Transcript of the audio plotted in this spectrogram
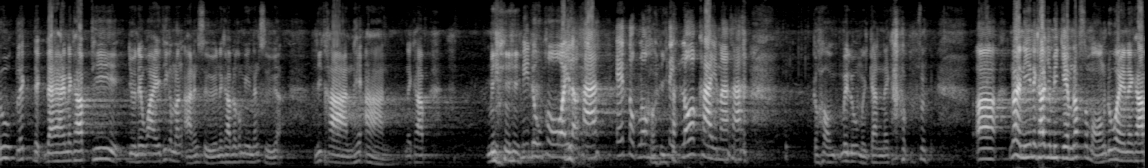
ลูกเล็กเด็กแดงนะครับที่อยู่ในวัยที่กำลังอ่านหนังสือนะครับ แล้วก็มีหนังสือนิทานให้อ่านนะครับ มี มีดูโพยเหรอคะ เอ๊ะตกลงขออนุญาต ติดโรคใครมาคะ ก็ไม่รู้เหมือนกันนะครับอ่านอกจากนี้นะครับยังมีเกมรับสมองด้วยนะครับ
